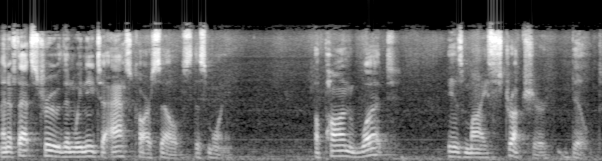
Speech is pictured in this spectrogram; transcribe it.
And if that's true, then we need to ask ourselves this morning upon what is my structure built?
